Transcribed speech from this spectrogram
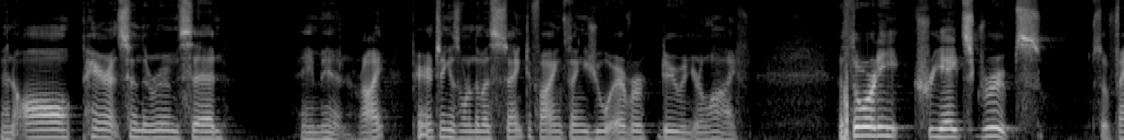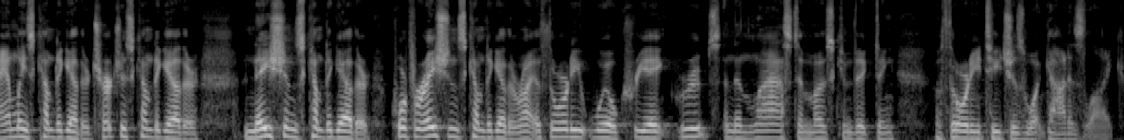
And all parents in the room said, Amen, right? Parenting is one of the most sanctifying things you will ever do in your life. Authority creates groups. So families come together, churches come together, nations come together, corporations come together, right? Authority will create groups. And then, last and most convicting, authority teaches what God is like,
